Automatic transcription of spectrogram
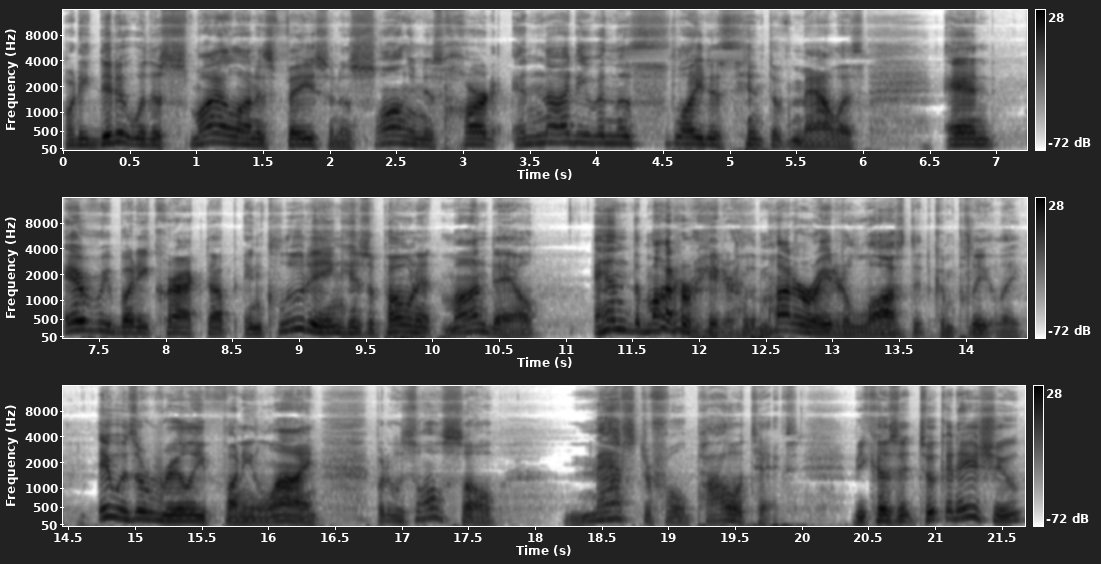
but he did it with a smile on his face and a song in his heart and not even the slightest hint of malice. And everybody cracked up, including his opponent, Mondale, and the moderator. The moderator lost it completely. It was a really funny line, but it was also masterful politics because it took an issue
